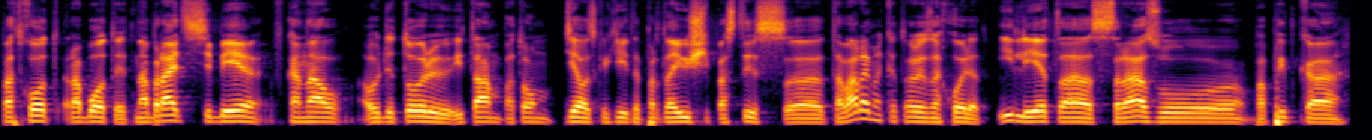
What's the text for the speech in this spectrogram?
подход работает? Набрать себе в канал аудиторию и там потом делать какие-то продающие посты с э, товарами, которые заходят? Или это сразу попытка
